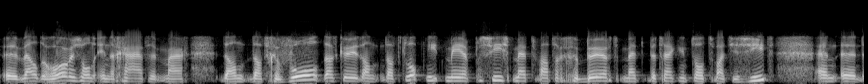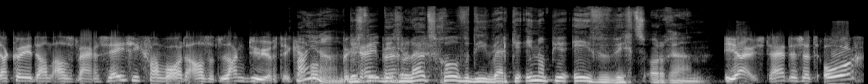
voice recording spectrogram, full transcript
wel de horizon in de gaten, maar dan dat gevoel, dat, kun je dan, dat klopt niet meer precies met wat er gebeurt met betrekking tot wat je ziet. En daar kun je dan als het ware zeeziek van worden als het lang duurt. Ik heb ah, ja. begrepen... Dus die, die geluidsgolven die werken in op je evenwichtsorgaan. Juist, hè? dus het oor,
